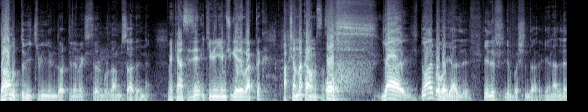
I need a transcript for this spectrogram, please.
daha mutlu bir 2024 dilemek istiyorum buradan müsaadenle. Mekan sizin. 2023'ü geri bıraktık. Akşamdan kalmamışsınız. Of! Ya Noel Baba geldi. Gelir yılbaşında genelde.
